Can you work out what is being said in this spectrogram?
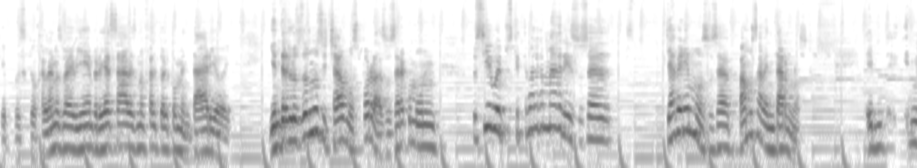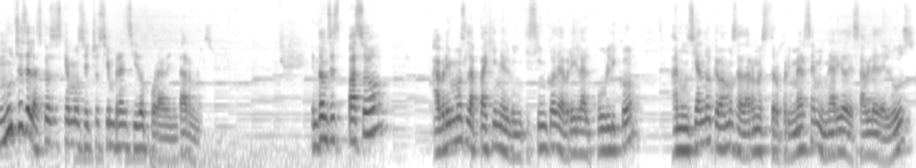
que pues que ojalá nos vaya bien, pero ya sabes, no faltó el comentario y, y entre los dos nos echábamos porras, o sea, era como un pues sí, güey, pues que te valga madres, o sea, ya veremos, o sea, vamos a aventarnos. muchas de las cosas que hemos hecho siempre han sido por aventarnos. Entonces pasó abrimos la página el 25 de abril al público, anunciando que vamos a dar nuestro primer seminario de sable de luz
